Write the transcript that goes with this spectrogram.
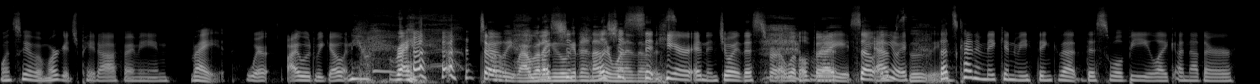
once we have a mortgage paid off, I mean, right. where why would we go anywhere? Right. totally. Why would I go ju- get another let's one just of sit here and enjoy this for a little bit. Right. So anyway, Absolutely. that's kind of making me think that this will be like another,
